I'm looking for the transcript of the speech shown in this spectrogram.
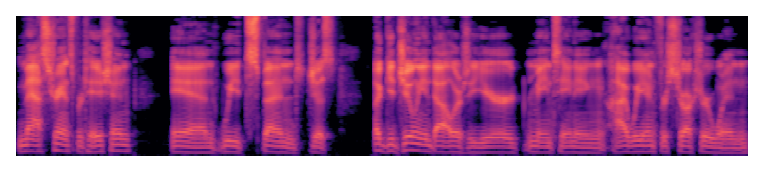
mass transportation, and we spend just a gajillion dollars a year maintaining highway infrastructure when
